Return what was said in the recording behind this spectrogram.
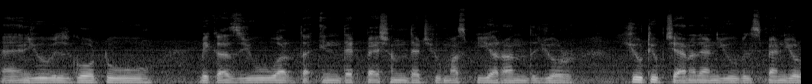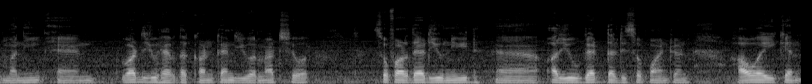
and you will go to because you are the in that passion that you must be around your youtube channel and you will spend your money and what you have the content you are not sure. So for that you need uh, or you get the disappointed how i can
